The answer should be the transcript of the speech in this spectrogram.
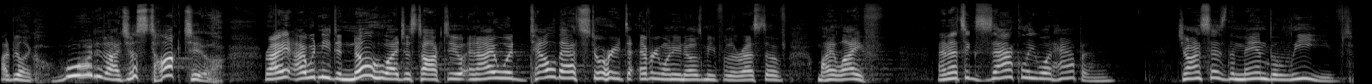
I'd be like, Who did I just talk to? Right? I would need to know who I just talked to and I would tell that story to everyone who knows me for the rest of my life. And that's exactly what happened. John says the man believed.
